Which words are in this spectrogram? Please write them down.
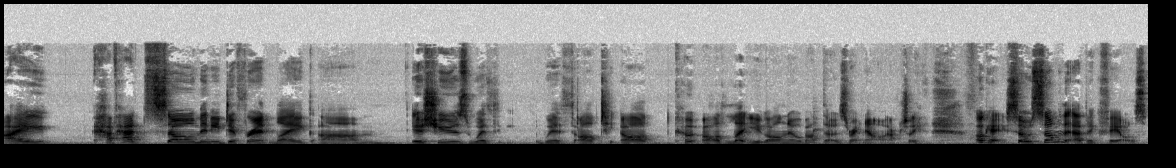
I have had so many different like um, issues with with I'll t- I'll co- I'll let you all know about those right now actually. Okay, so some of the epic fails.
